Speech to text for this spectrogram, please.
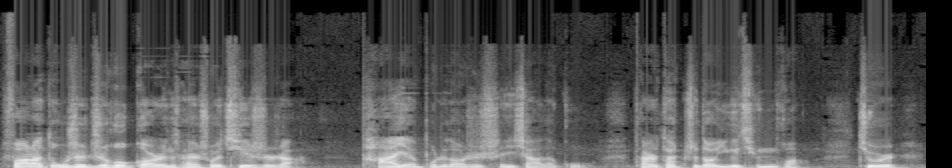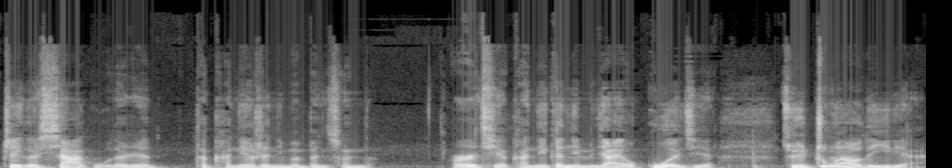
发了毒誓之后，高人才说：“其实啊，他也不知道是谁下的蛊，但是他知道一个情况，就是这个下蛊的人，他肯定是你们本村的。”而且肯定跟你们家有过节。最重要的一点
